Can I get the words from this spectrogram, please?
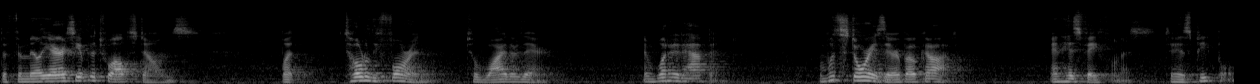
The familiarity of the 12 stones, but totally foreign to why they're there and what had happened. And what story is there about God and his faithfulness to his people?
